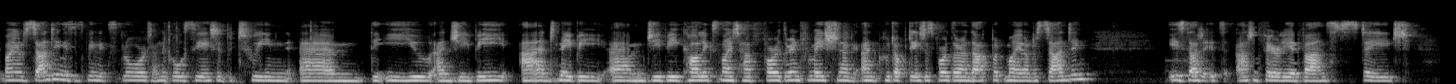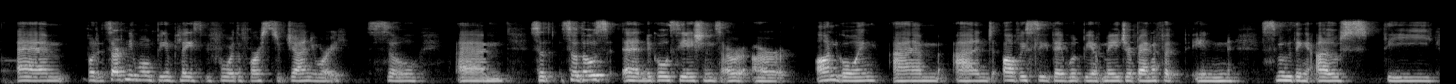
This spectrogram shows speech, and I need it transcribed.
My understanding is it's being explored and negotiated between um, the EU and GB, and maybe um, GB colleagues might have further information and, and, could update us further on that. But my understanding is that it's at a fairly advanced stage, um, but it certainly won't be in place before the 1st of January. So, um, so, so those uh, negotiations are, are ongoing um, and obviously they would be of major benefit in smoothing out the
